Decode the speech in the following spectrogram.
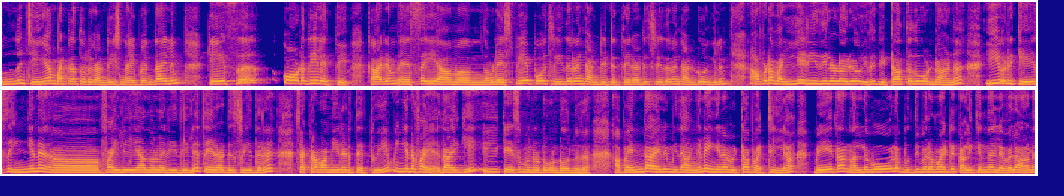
ഒന്നും ചെയ്യാൻ പറ്റാത്തൊരു കണ്ടീഷനായി. ഇപ്പോൾ എന്തായാലും കേസ് കോടതിയിലെത്തി. കാര്യം എസ് ഐ നമ്മുടെ എസ് പി ഐ പോയി ശ്രീധരൻ കണ്ടിട്ട് തേരാട്ടി ശ്രീധരൻ കണ്ടുവെങ്കിലും അവിടെ വലിയ രീതിയിലുള്ള ഒരു ഇത് കിട്ടാത്തത് കൊണ്ടാണ് ഈ ഒരു കേസ് ഇങ്ങനെ ഫയൽ ചെയ്യാന്നുള്ള രീതിയിൽ തേരാട്ടി ശ്രീധരൻ ചക്രപാണിയുടെ അടുത്ത് എത്തുകയും ഇങ്ങനെ ഫയ ഇതാക്കി ഈ കേസ് മുന്നോട്ട് കൊണ്ടുവന്നത്. അപ്പോൾ എന്തായാലും ഇത് അങ്ങനെ ഇങ്ങനെ വിട്ടാൽ പറ്റില്ല. വേദ നല്ലപോലെ ബുദ്ധിപരമായിട്ട് കളിക്കുന്ന ലെവലാണ്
